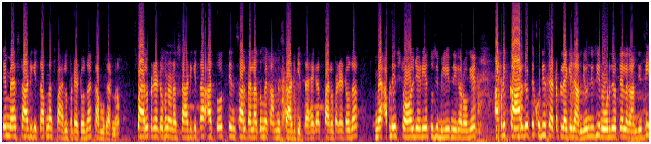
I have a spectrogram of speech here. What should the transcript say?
ਤੇ ਮੈਂ ਸਟਾਰਟ ਕੀਤਾ ਆਪਣਾ ਸਪਾਇਰਲ ਪੋਟੈਟੋ ਦਾ ਕੰਮ ਕਰਨਾ। ਸਪਾਇਰਲ ਪੋਟੈਟੋ ਬਣਾਉਣਾ ਸਟਾਰਟ ਕੀਤਾ, ਅੱਜ ਤੋਂ 3 ਸਾਲ ਪਹਿਲਾਂ ਤੋਂ ਮੈਂ ਕੰਮ ਸਟਾਰਟ ਕੀਤਾ ਹੈਗਾ ਸਪਾਇਰਲ ਪੋਟੈਟੋ ਦਾ। ਮੈਂ ਆਪਣੀ ਸਟਾਲ ਜਿਹੜੀ ਹੈ ਤੁਸੀਂ ਬਿਲੀਵ ਨਹੀਂ ਕਰੋਗੇ, ਆਪਣੀ ਕਾਰ ਦੇ ਉੱਤੇ ਖੁਦ ਹੀ ਸੈਟਅਪ ਲੈ ਕੇ ਜਾਂਦੀ ਹੁੰਦੀ ਸੀ ਰੋਡ ਦੇ ਉੱਤੇ ਲਗਾਉਂਦੀ ਸੀ।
